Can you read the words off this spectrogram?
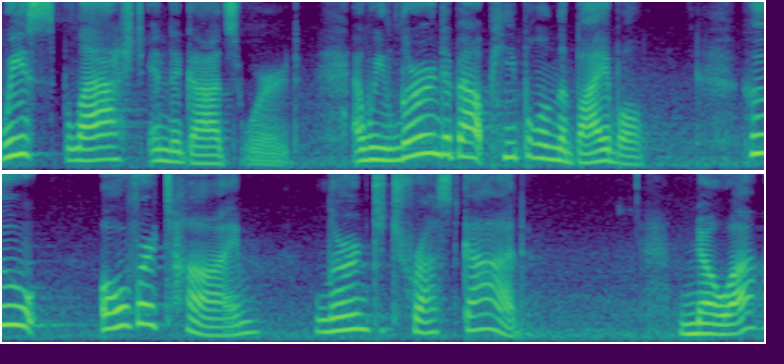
we splashed into God's Word and we learned about people in the Bible who, over time, learned to trust God. Noah,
